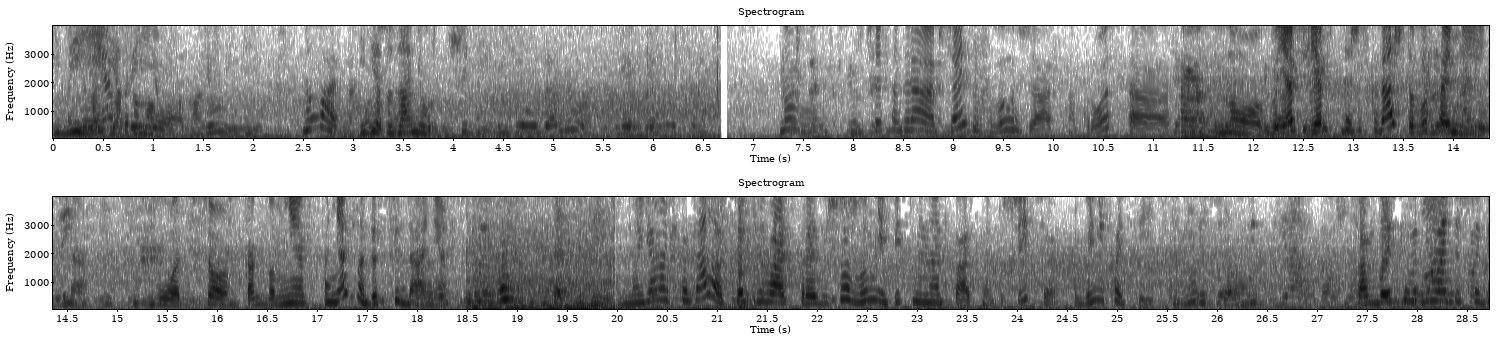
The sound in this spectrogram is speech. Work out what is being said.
иди, я, мне я сама прием. поговорю, иди. Ну ладно. Иди, а то замерзнешь, иди. Я не замерзла, нет, я просто... Ну, честно говоря, общаетесь вы ужасно. Просто, Я- ну, я, я, бы даже сказала, что вы хамите. Вот, все, как бы мне понятно, до свидания. Вы будете писать претензии? Но я вам сказала, все при вас произошло, вы мне письменный отказ напишите, вы не хотите, ну Вы- все. вы- я должна Как бы, если вы думаете, что тут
